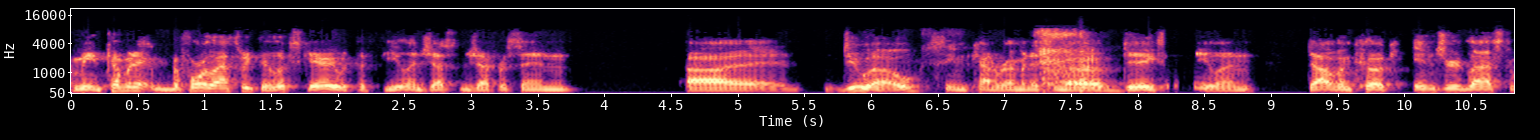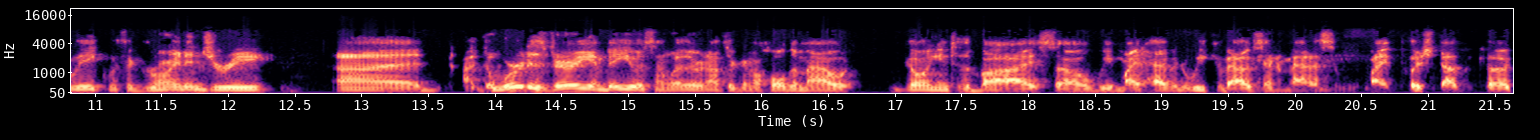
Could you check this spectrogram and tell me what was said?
I mean, coming in before last week, they looked scary with the Thielen, Justin Jefferson uh, duo. Seemed kind of reminiscent of Diggs and Thielen. Dalvin Cook injured last week with a groin injury. Uh, the word is very ambiguous on whether or not they're going to hold him out going into the bye. So we might have a week of Alexander Mattison. We might push Dalvin Cook.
